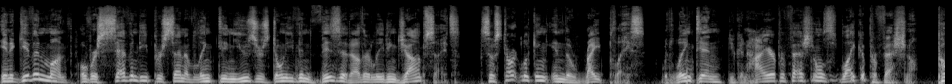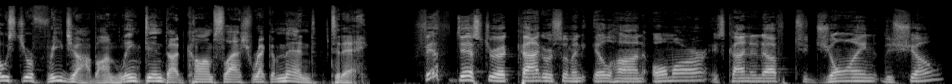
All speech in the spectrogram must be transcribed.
In a given month, over 70% of LinkedIn users don't even visit other leading job sites. So start looking in the right place. With LinkedIn, you can hire professionals like a professional. Post your free job on linkedin.com slash recommend today. Fifth District Congresswoman Ilhan Omar is kind enough to join the show.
